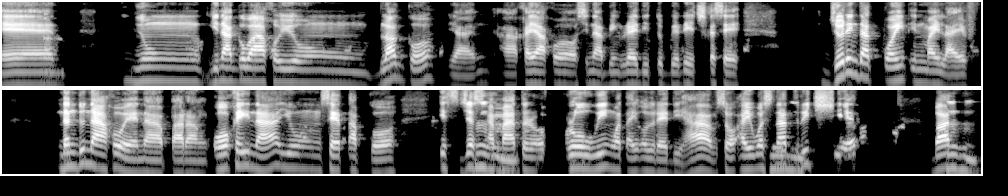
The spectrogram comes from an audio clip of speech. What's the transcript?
And nung ginagawa ko yung blog ko, yan, uh, kaya ko sinabing ready to be rich kasi during that point in my life, nandun na ako eh na parang okay na yung setup ko. It's just mm-hmm. a matter of growing what I already have. So I was not mm-hmm. rich yet, but mm-hmm.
